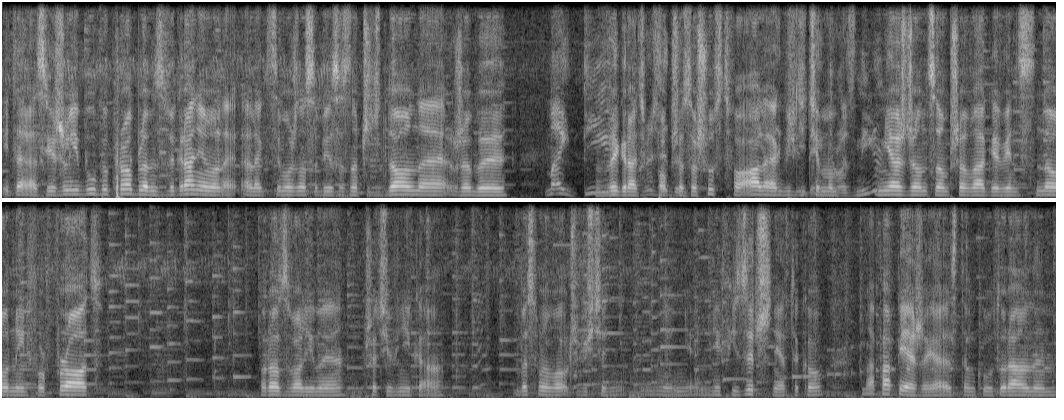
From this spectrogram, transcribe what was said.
I teraz, jeżeli byłby problem z wygraniem ele elekcji, można sobie zaznaczyć dolne, żeby wygrać poprzez oszustwo, ale jak widzicie mam miażdżącą przewagę, więc no need for fraud. Rozwalimy przeciwnika. Bezproblemowo oczywiście nie, nie, nie, nie fizycznie, tylko na papierze. Ja jestem kulturalnym.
